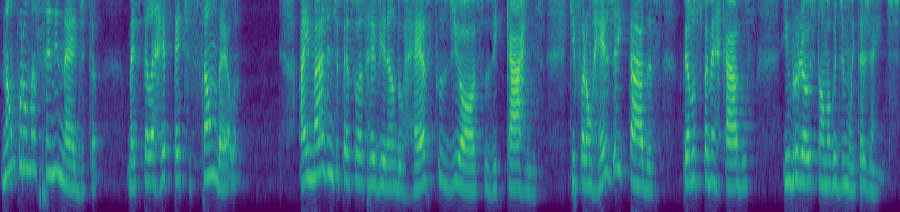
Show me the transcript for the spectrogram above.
não por uma cena inédita, mas pela repetição dela. A imagem de pessoas revirando restos de ossos e carnes que foram rejeitadas pelos supermercados embrulhou o estômago de muita gente.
